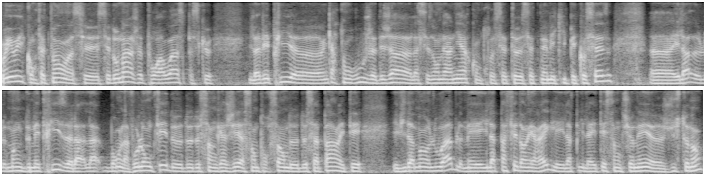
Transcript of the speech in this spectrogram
Oui, oui, complètement. C'est dommage pour Awas parce que il avait pris euh, un carton rouge déjà la saison dernière contre cette, cette même équipe écossaise. Euh, et là, le manque de maîtrise, la, la bon, la volonté de, de, de s'engager à 100% de, de, sa part était évidemment louable, mais il n'a pas fait dans les règles et il a, il a été sanctionné euh, justement.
